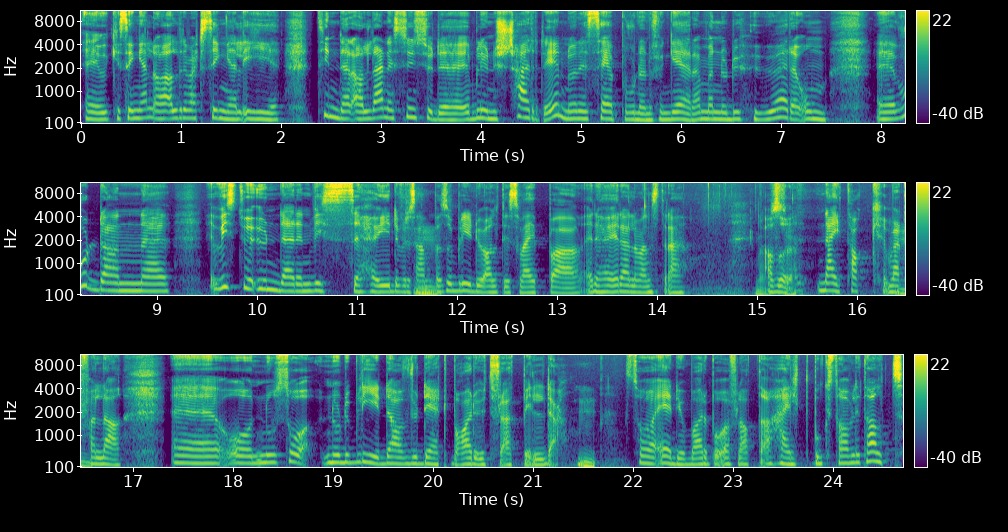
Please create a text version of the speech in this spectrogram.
jeg er jo ikke singel, og har aldri vært singel i Tinder-alderen. Jeg synes jo det, jeg blir nysgjerrig når jeg ser på hvordan det fungerer, men når du hører om eh, hvordan eh, Hvis du er under en viss høyde, f.eks., mm. så blir du alltid sveipa Er det høyre eller venstre? Altså, nei takk, i hvert mm. fall da. Eh, og så, når du blir da vurdert bare ut fra et bilde, mm så er det jo bare på overflata, helt bokstavelig talt.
